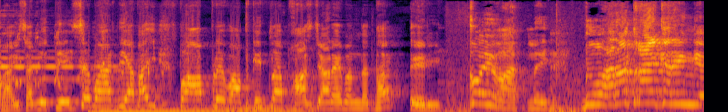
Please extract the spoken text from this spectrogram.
भाई साहब ये कैसे मार दिया भाई? बाप रे बाप कितना फास्ट जा रहा है बंदर भाई तेरी। कोई बात नहीं दोबारा ट्राई करेंगे।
